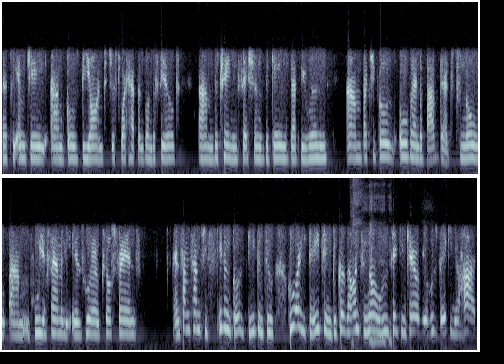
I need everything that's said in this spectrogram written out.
that the MJ um, goes beyond just what happens on the field, um, the training sessions, the games that we win. Um, but she goes over and above that to know um, who your family is, who are your close friends, and sometimes he even goes deep into who are you dating because I want to know who's taking care of you, who's breaking your heart.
